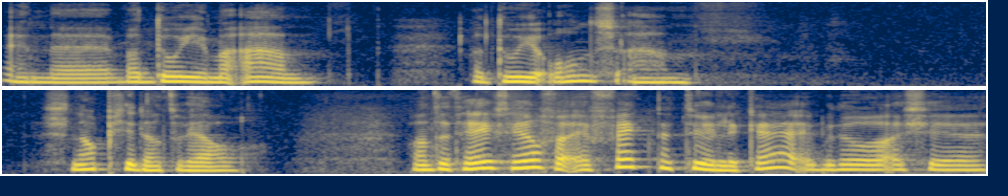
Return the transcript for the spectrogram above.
En wat doe je me aan? Wat doe je ons aan? Snap je dat wel? Want het heeft heel veel effect natuurlijk. Hè? Ik bedoel, als je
